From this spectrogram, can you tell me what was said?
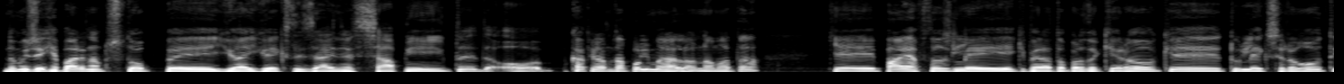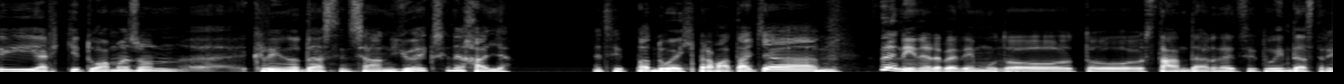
νομίζω είχε πάρει ένα από τους top ε, UI UX designer της Apple. τε- τε- ο- Κάποια από τα πολύ μεγάλα ονόματα. Και πάει αυτός, λέει, εκεί πέρα τον πρώτο καιρό και του λέει, ξέρω εγώ, ότι η αρχική του Amazon, ε, κρίνοντα την σαν UX, είναι χάλια. Έτσι, παντού έχει πραγματάκια. Μμ. Δεν είναι, ρε παιδί μου, το, το standard έτσι, του industry.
